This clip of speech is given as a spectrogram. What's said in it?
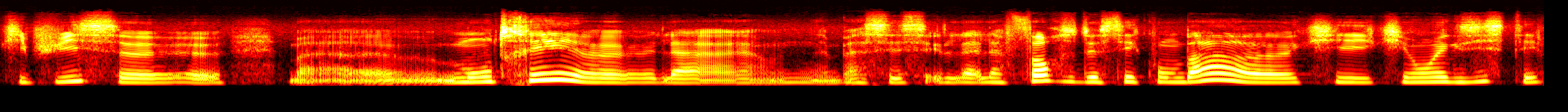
qui puissent euh, bah, montrer euh, bah, la, la, force de ces combats qui, qui, ont existé.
